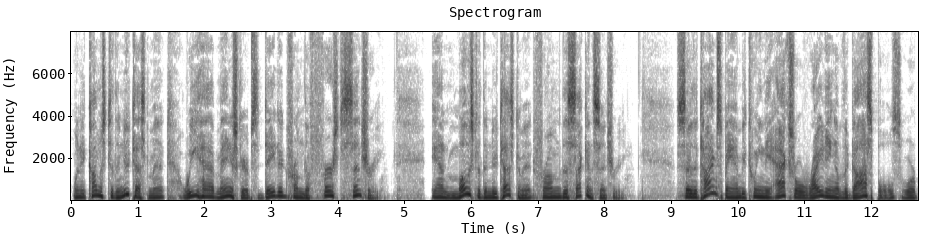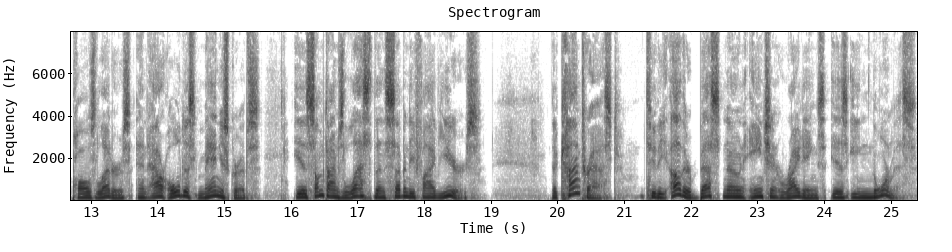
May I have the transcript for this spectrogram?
When it comes to the New Testament, we have manuscripts dated from the first century, and most of the New Testament from the second century. So the time span between the actual writing of the Gospels or Paul's letters and our oldest manuscripts is sometimes less than 75 years. The contrast to the other best known ancient writings is enormous.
